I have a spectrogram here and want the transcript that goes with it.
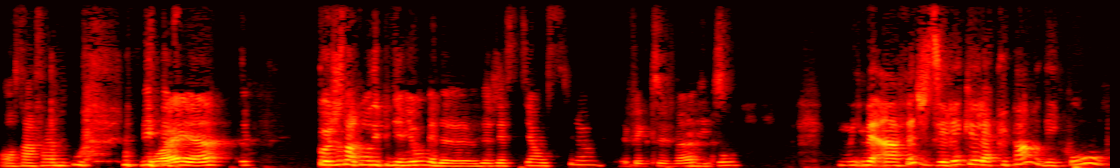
on s'en sert beaucoup. ouais, hein? Pas juste dans le cours d'épidémio, mais de, gestion aussi, là. Effectivement. Oui, mais en fait, je dirais que la plupart des cours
